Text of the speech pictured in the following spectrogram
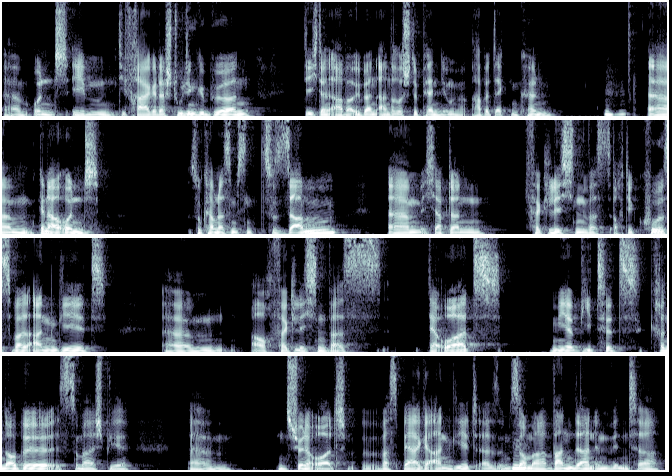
ähm, und eben die Frage der Studiengebühren, die ich dann aber über ein anderes Stipendium habe decken können. Mhm. Ähm, genau, und so kam das ein bisschen zusammen. Ähm, ich habe dann verglichen, was auch die Kurswahl angeht, ähm, auch verglichen, was der Ort mir bietet. Grenoble ist zum Beispiel ähm, ein schöner Ort, was Berge angeht. Also im mhm. Sommer wandern, im Winter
